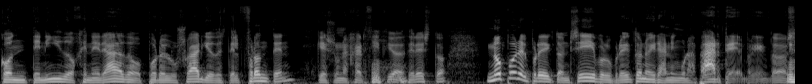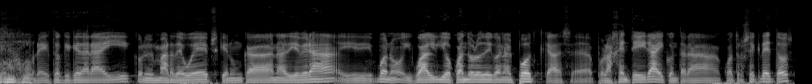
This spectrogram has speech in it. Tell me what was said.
contenido generado por el usuario desde el frontend, que es un ejercicio de hacer esto, no por el proyecto en sí, porque el proyecto no irá a ninguna parte, el proyecto es un proyecto que quedará ahí con el mar de webs que nunca nadie verá, y bueno, igual yo cuando lo digo en el podcast, eh, pues la gente irá y contará cuatro secretos,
